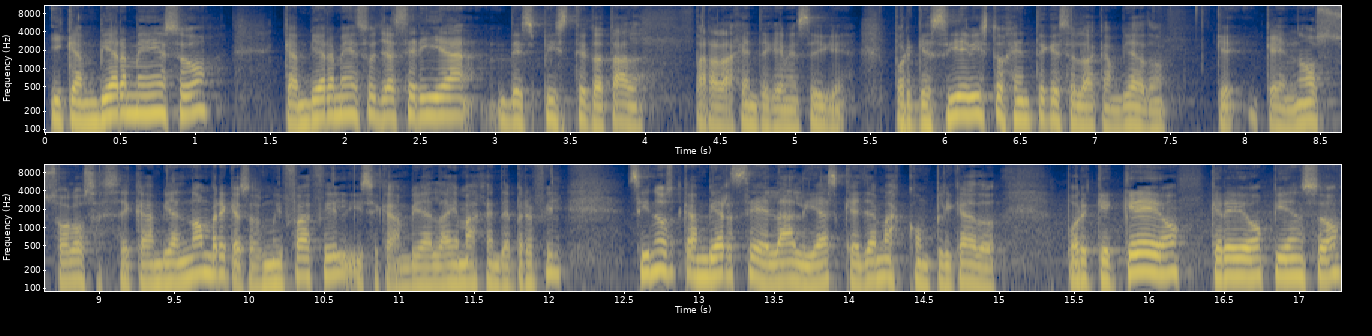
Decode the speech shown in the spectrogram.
Y cambiarme eso, cambiarme eso ya sería despiste total para la gente que me sigue, porque sí he visto gente que se lo ha cambiado que, no solo se cambia el nombre, que eso es muy fácil, y se cambia la imagen de perfil, sino cambiarse el alias, que es ya más complicado. Porque creo, creo, pienso,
